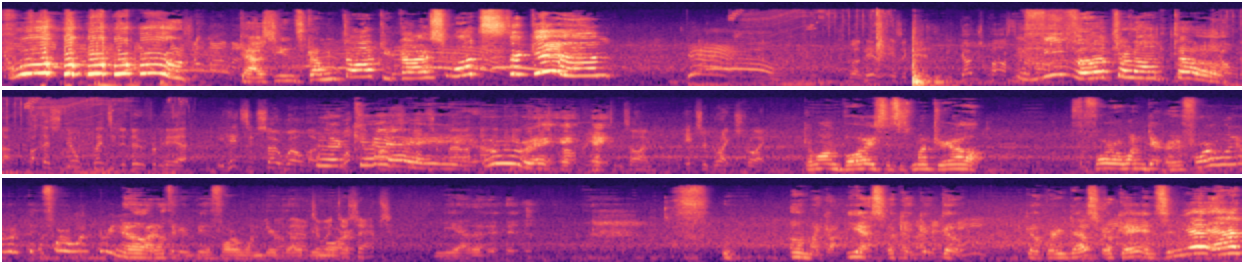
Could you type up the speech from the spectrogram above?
Crucial Woo! moment. Cassean's coming to you guys once again. Hits it so well though. Lots of pace, lots of Okay. power, and Ooh, the hey, keepers hey, eh, can't eh, hey. Eh. in time. It's a great strike. Come on, boys. This is Montreal. It's the 401 derby. 401? Uh, it would be the 401 derby? No, I don't think it would be the 401 derby. That would be more. Yeah. That, it, it, it. Oh my god. Yes. Okay, good. Go. Go, Bernardeschi. Okay, Insigne. And.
